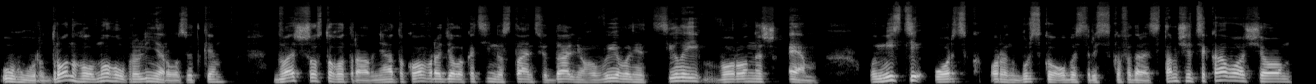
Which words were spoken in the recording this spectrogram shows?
УГУР. Дрон головного управління розвідки 26 травня атакував радіолокаційну станцію дальнього виявлення цілий Воронеж М у місті Орськ Оренбурзької області Російської Федерації. Там ще цікаво, що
